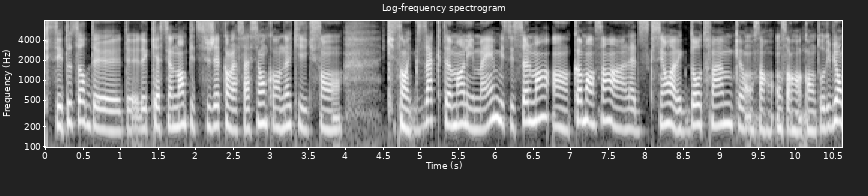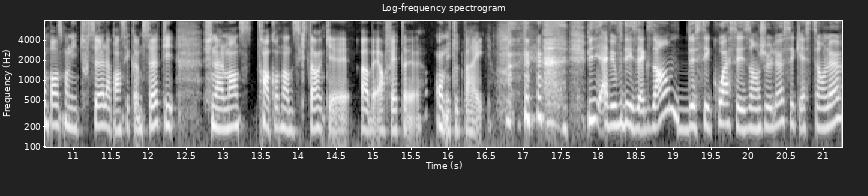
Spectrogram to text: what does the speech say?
c'est toutes sortes de, questionnements puis de sujets de conversation qu'on a qui sont qui sont exactement les mêmes, mais c'est seulement en commençant la discussion avec d'autres femmes qu'on s'en rend compte. Au début, on pense qu'on est tout seul à penser comme ça, puis finalement, tu te rends compte en discutant que, ah ben en fait, euh, on est toutes pareilles. puis avez-vous des exemples de c'est quoi ces enjeux-là, ces questions-là?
